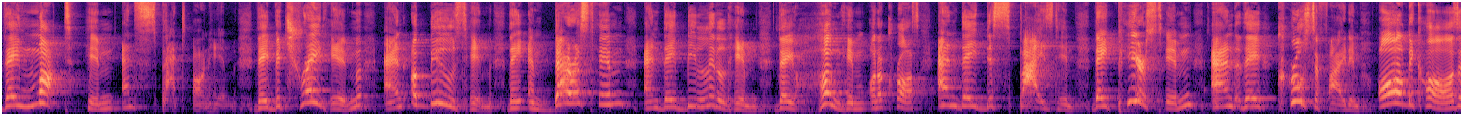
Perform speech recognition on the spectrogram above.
They mocked him and spat on him. They betrayed him and abused him. They embarrassed him and they belittled him. They hung him on a cross and they despised him. They pierced him and they crucified him, all because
